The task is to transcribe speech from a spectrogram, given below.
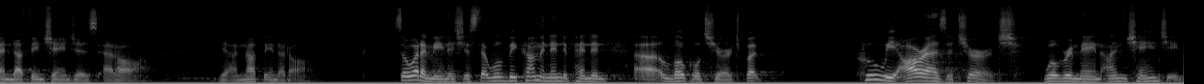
and nothing changes at all. Yeah, nothing at all. So, what I mean is just that we'll become an independent uh, local church, but who we are as a church will remain unchanging.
